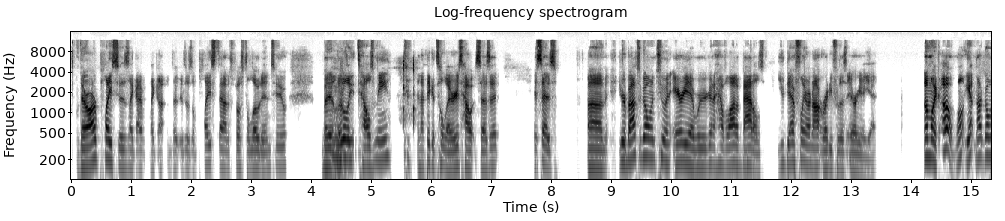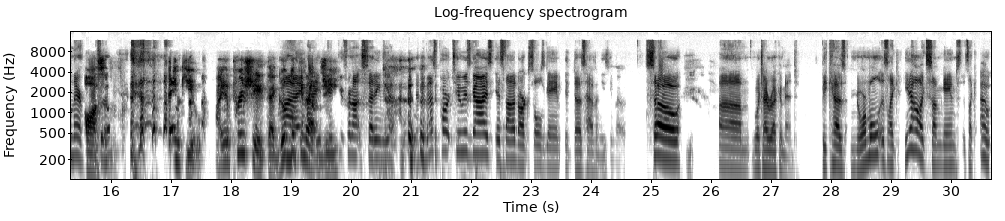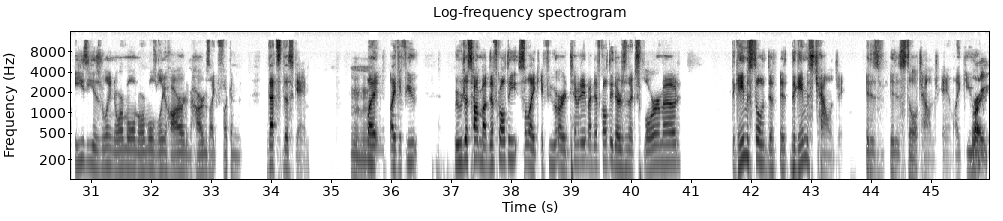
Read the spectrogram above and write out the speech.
there are places like I like uh, there's a place that I'm supposed to load into, but it Mhm. literally tells me, and I think it's hilarious how it says it. It says, um, "You're about to go into an area where you're going to have a lot of battles. You definitely are not ready for this area yet." I'm like, "Oh, well, yep, not going there." Awesome. Thank you. I appreciate that. Good I- looking I out, G. Thank you for not setting me up. and the best part too is, guys, it's not a Dark Souls game. It does have an easy mode, so, um, which I recommend because normal is like you know how like some games it's like oh easy is really normal, normal is really hard, and hard is like fucking. That's this game. Mhm. Like like if you, we were just talking about difficulty. So like if you are intimidated by difficulty, there's an explorer mode. The game is still the game is challenging. It is it is still a challenging game. Like you Right.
